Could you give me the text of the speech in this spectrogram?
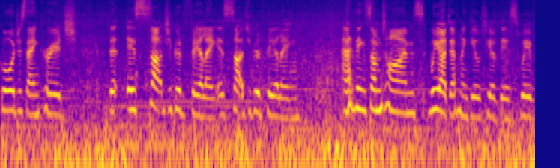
gorgeous anchorage that is such a good feeling it's such a good feeling and I think sometimes we are definitely guilty of this we've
